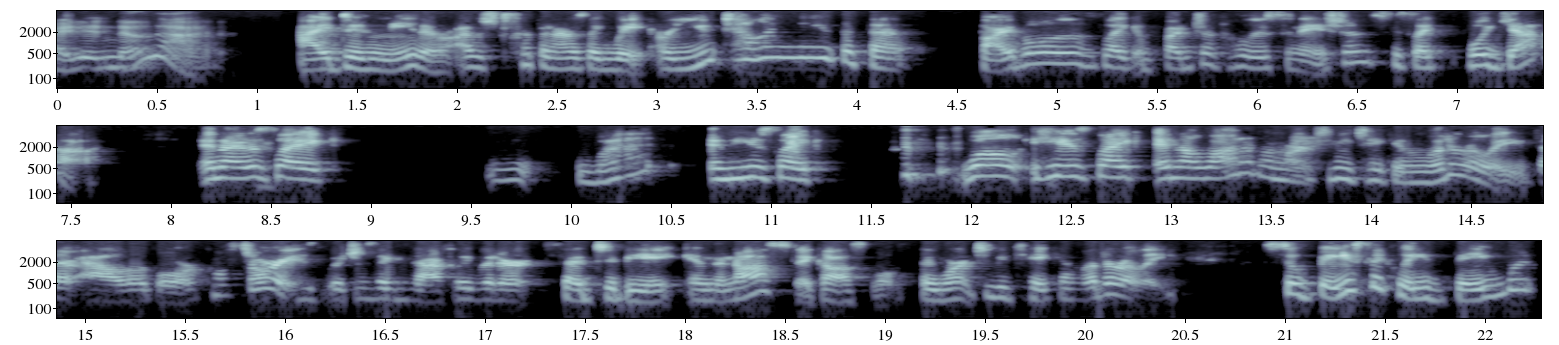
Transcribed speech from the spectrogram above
I didn't know that. I didn't either. I was tripping. I was like, wait, are you telling me that the Bible is like a bunch of hallucinations? He's like, well, yeah. And I was like, what? And he's like, well, he's like, and a lot of them aren't to be taken literally. They're allegorical stories, which is exactly what are said to be in the Gnostic Gospels. They weren't to be taken literally. So basically, they would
